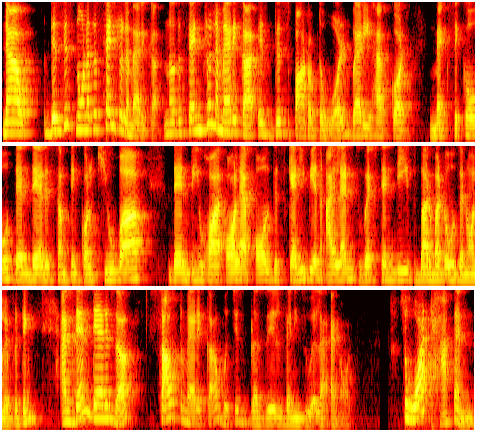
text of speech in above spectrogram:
Now, this is known as the Central America. Now, the Central America is this part of the world where you have got Mexico, then there is something called Cuba, then we all have all these Caribbean islands, West Indies, Barbados and all everything. And then there is a South America, which is Brazil, Venezuela and all. So what happened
